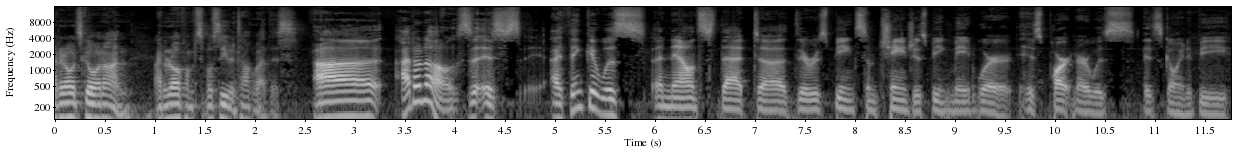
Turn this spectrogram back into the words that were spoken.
I don't know what's going on. I don't know if I'm supposed to even talk about this. Uh, I don't know. It's, it's- I think it was announced that uh, there was being some changes being made where his partner was is going to be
